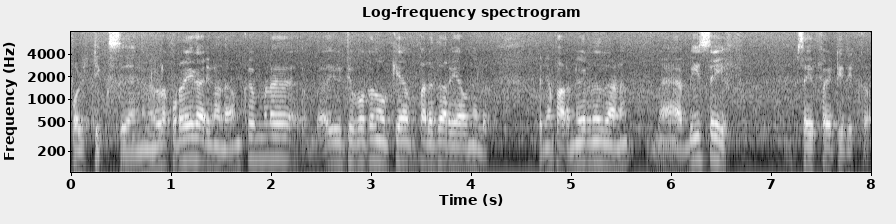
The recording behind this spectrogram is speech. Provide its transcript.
പൊളിറ്റിക്സ് അങ്ങനെയുള്ള കുറേ കാര്യങ്ങളുണ്ട്. നമുക്ക് നമ്മുടെ യൂട്യൂബൊക്കെ നോക്കിയാൽ പലതും അറിയാവുന്നല്ലോ. അപ്പോൾ ഞാൻ പറഞ്ഞു വരുന്നതാണ് ബി സേഫ് സേഫായിട്ടിരിക്കുക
